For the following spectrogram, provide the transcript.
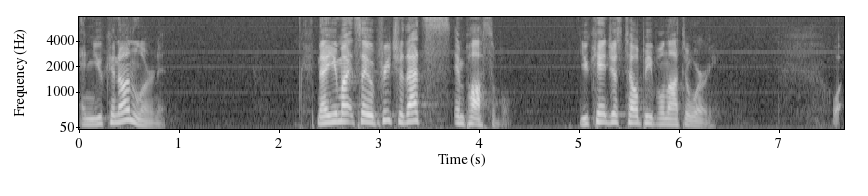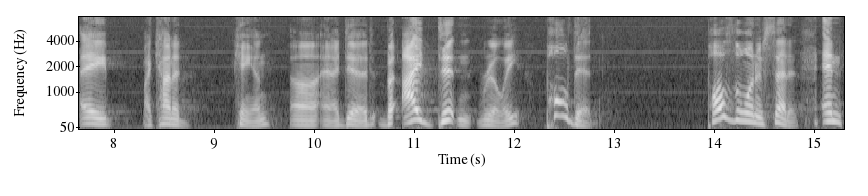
And you can unlearn it. Now, you might say, well, preacher, that's impossible. You can't just tell people not to worry. Well, A, I kind of can, uh, and I did, but I didn't really. Paul did. Paul's the one who said it. And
